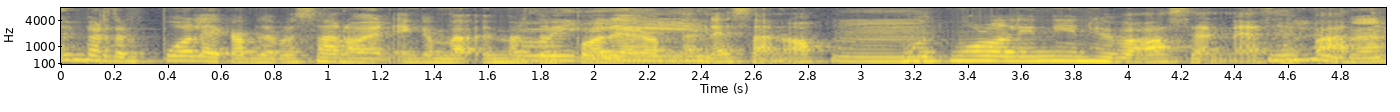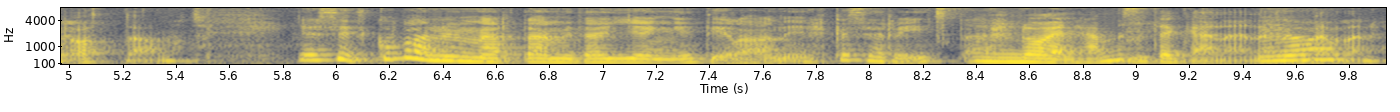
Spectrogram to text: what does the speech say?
ymmärtänyt puoliakaan, mitä mä sanoin, enkä mä ymmärtänyt puoliakaan, mitä ne sanoi. Mm. Mutta mulla oli niin hyvä asenne, että no, he hyvä. päätti ottaa mut. Ja sitten kun vaan ymmärtää, mitä jengi tilaa, niin ehkä se riittää. No enhän mä sitäkään enää no. ymmärtänyt.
